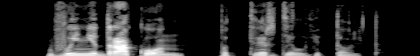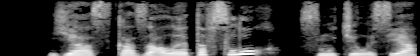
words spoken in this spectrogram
— Вы не дракон, — подтвердил Витольд. «Я сказала это вслух?» — смутилась я,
